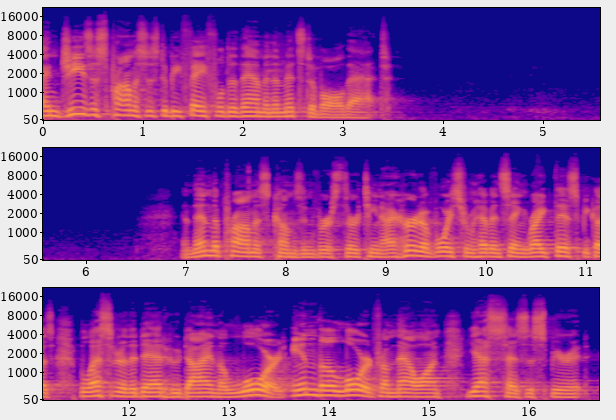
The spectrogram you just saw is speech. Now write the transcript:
And Jesus promises to be faithful to them in the midst of all that. And then the promise comes in verse 13. I heard a voice from heaven saying, Write this, because blessed are the dead who die in the Lord, in the Lord from now on. Yes, says the Spirit,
